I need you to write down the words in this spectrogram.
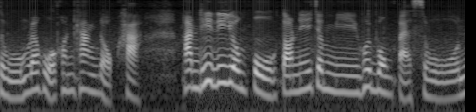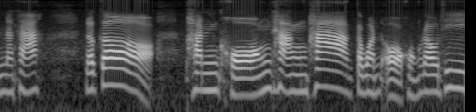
สูงและหัวค่อนข้างดกค่ะ พันธุ์ที่นิยมปลูกตอนนี้จะมีห้วยบง 80 นะคะ แล้วก็พันธุ์ของทางภาคตะวันออกของเราที่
